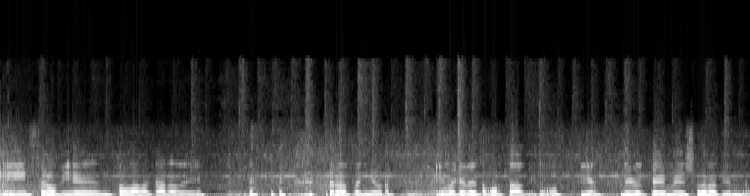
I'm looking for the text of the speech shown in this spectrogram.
y se lo di en toda la cara de, de la señora y me quedé todo cortado, digo, hostia, digo que me he hecho de la tienda.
